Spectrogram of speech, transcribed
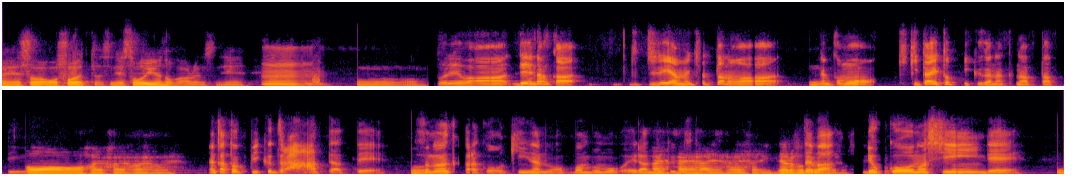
えー、そう、そうだったんですね。そういうのがあるんですね。うん。うん。それは、で、なんか、どっちでやめちゃったのは、なんかもう、聞きたいトピックがなくなったっていうあ。あ、はいはいはいはい。なんかトピックずらーってあって、うんその中からこう気になるのをボンボンボン選んではいくるはいはいはいはい。なるほど。例えば旅行のシーンで、ど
